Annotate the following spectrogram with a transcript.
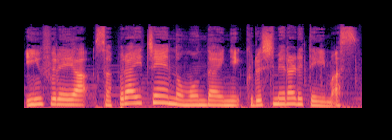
インフレやサプライチェーンの問題に苦しめられています。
